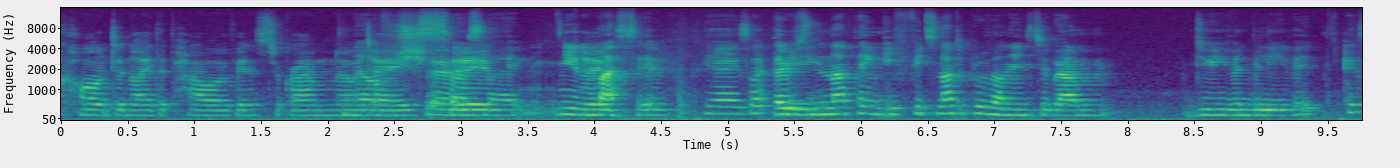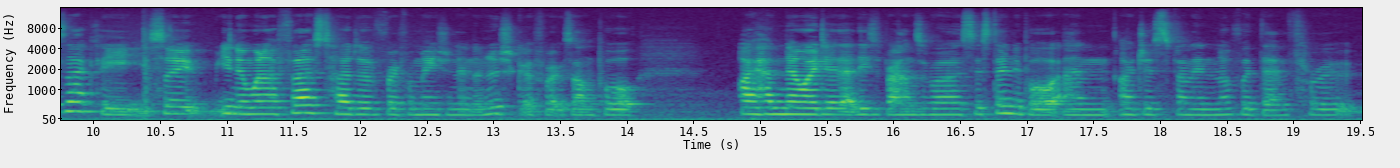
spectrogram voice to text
can't deny the power of Instagram No, nowadays. sure, So it's like you know, Massive. yeah, exactly. There is nothing, if it's not approved on Instagram, do you even believe it? Exactly. So, you know, when I first heard of Reformation and Nanushka, for example, I had no idea that these brands were sustainable and I just fell in love with them through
